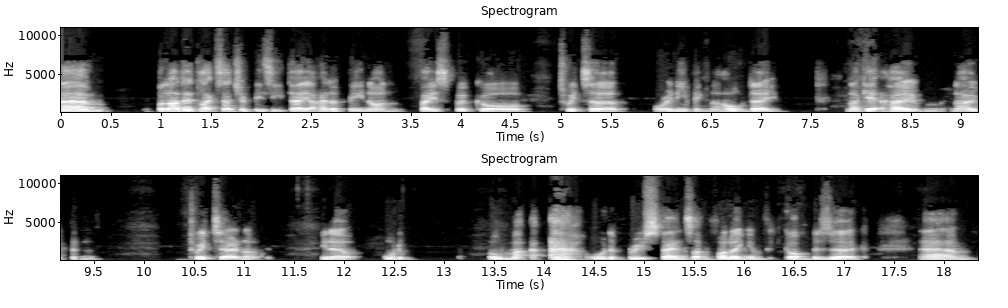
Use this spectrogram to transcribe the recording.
Um, but I had like such a busy day. I hadn't been on Facebook or Twitter or anything the whole day. And I get home and I open Twitter and I, you know all the all my all the Bruce fans I'm following have gone berserk. Um,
